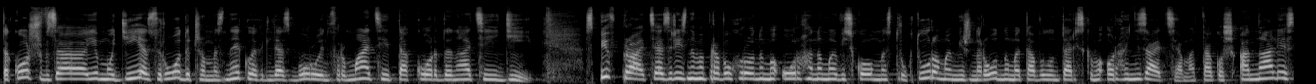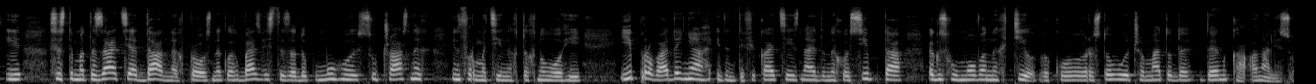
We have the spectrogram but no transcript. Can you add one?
Також взаємодія з родичами зниклих для збору інформації та координації дій. Співпраця з різними правоохоронними органами, військовими структурами, міжнародними та волонтерськими організаціями, також аналіз і систематизація даних про зниклих безвісти за допомогою сучасних інформаційних технологій і проведення ідентифікації знайдених осіб та ексгумованих тіл, використовуючи методи ДНК-аналізу.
